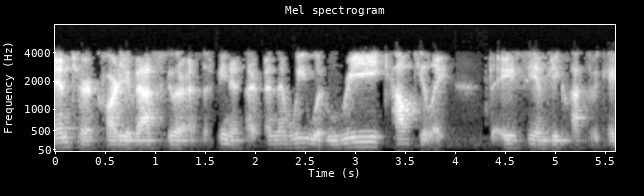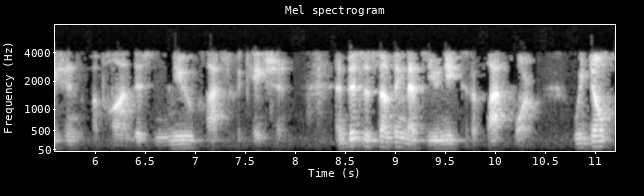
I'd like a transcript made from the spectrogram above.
enter cardiovascular as the phenotype, and then we would recalculate the ACMG classification upon this new classification. And this is something that's unique to the platform. We don't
